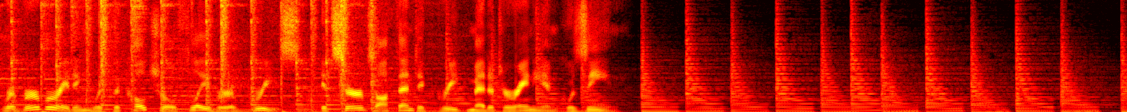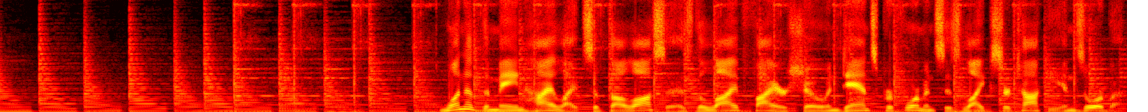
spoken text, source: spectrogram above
Reverberating with the cultural flavor of Greece, it serves authentic Greek Mediterranean cuisine. One of the main highlights of Thalassa is the live fire show and dance performances like Sirtaki and Zorba.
